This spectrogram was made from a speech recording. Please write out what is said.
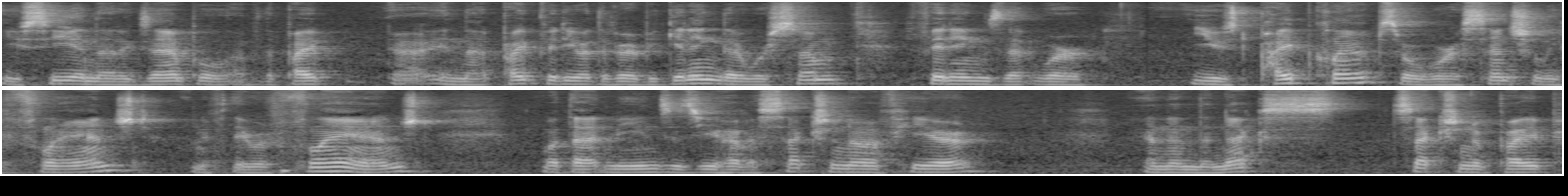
You see in that example of the pipe, uh, in that pipe video at the very beginning, there were some fittings that were used pipe clamps or were essentially flanged. And if they were flanged, what that means is you have a section off here, and then the next section of pipe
